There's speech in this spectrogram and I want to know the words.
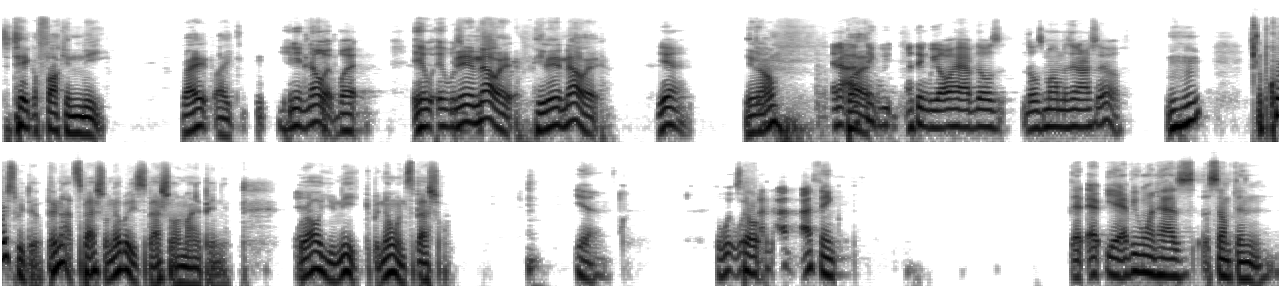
to take a fucking knee, right? Like, You didn't know it, but it, it he was didn't know it. He didn't know it, yeah. you Yeah. know? And I- I think we I think we all have those those moments in ourselves. Mm-hmm. Of course we do. They're not special. Nobody's special, in my opinion. We're all unique, but no one's special. Yeah. We- So- I, I, think that yeah, everyone has something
